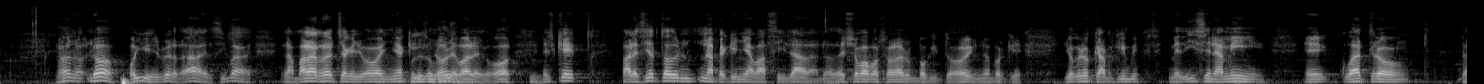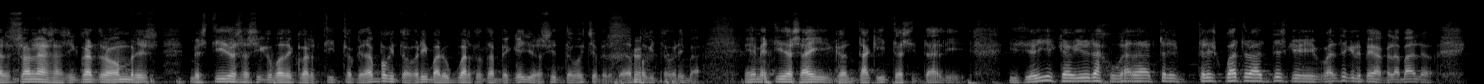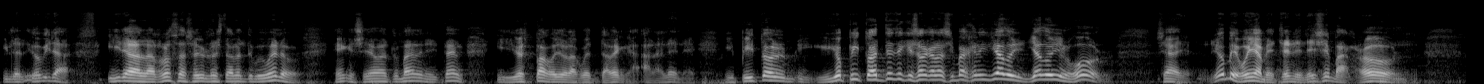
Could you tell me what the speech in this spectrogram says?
No, no, no. Oye, es verdad. Encima, la mala racha que llevaba Iñaki Por eso, no por le vale el gol. Es que parecía todo un- una pequeña vacilada, ¿no? De eso vamos a hablar un poquito hoy, ¿no? Porque yo creo que aquí me, me dicen a mí eh, cuatro personas, así cuatro hombres vestidos así como de cortito, que da un poquito grima en un cuarto tan pequeño, lo siento mucho, pero te da un poquito grima, eh, metidos ahí con taquitos y tal, y, dice, oye, es que había una jugada tres, tres, cuatro antes que parece que le pega con la mano, y le digo, mira, ir a Las Rozas, hay un restaurante muy bueno, eh, que se llama tu madre y tal, y yo os pago yo la cuenta, venga, a la nene, y pito, el- y yo pito antes de que salgan las imágenes, ya doy, ya doy el gol, o sea, yo me voy a meter en ese marrón.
